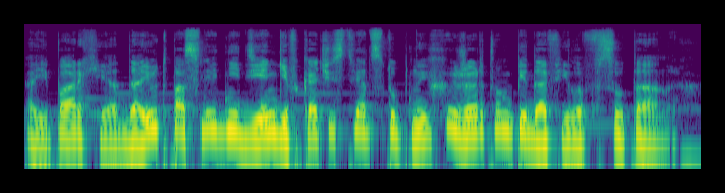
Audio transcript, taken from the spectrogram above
а епархии отдают последние деньги в качестве отступных жертвам педофилов в сутанах.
